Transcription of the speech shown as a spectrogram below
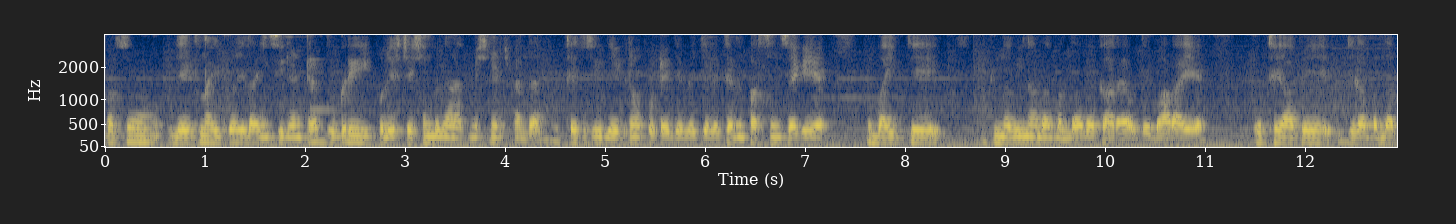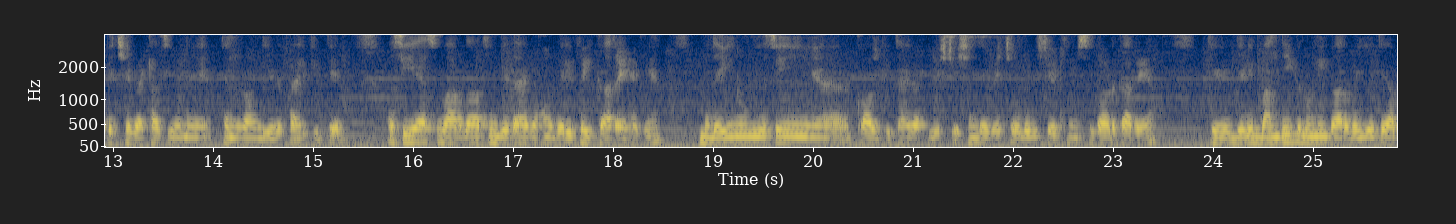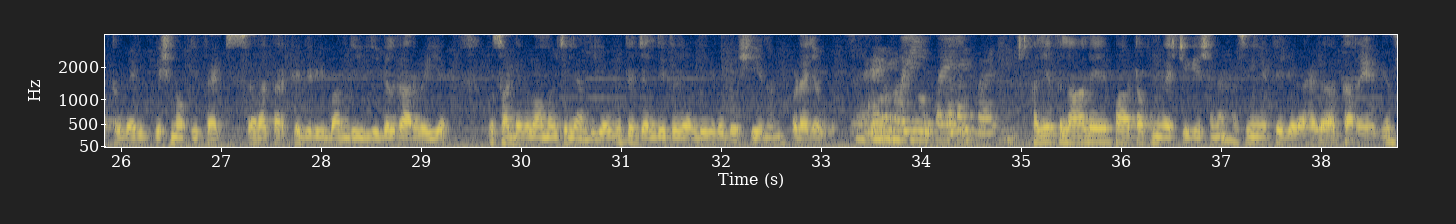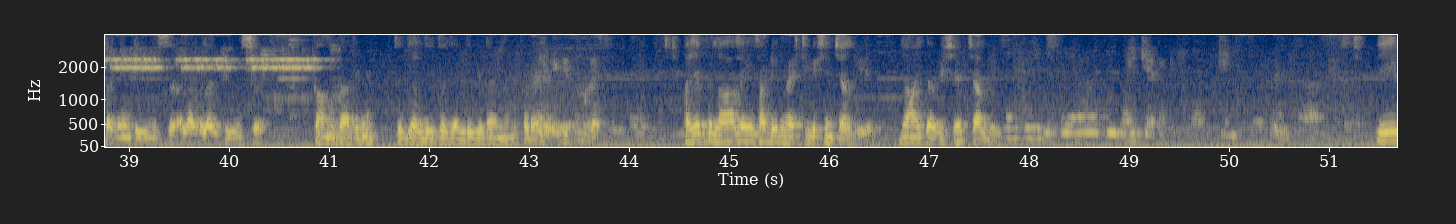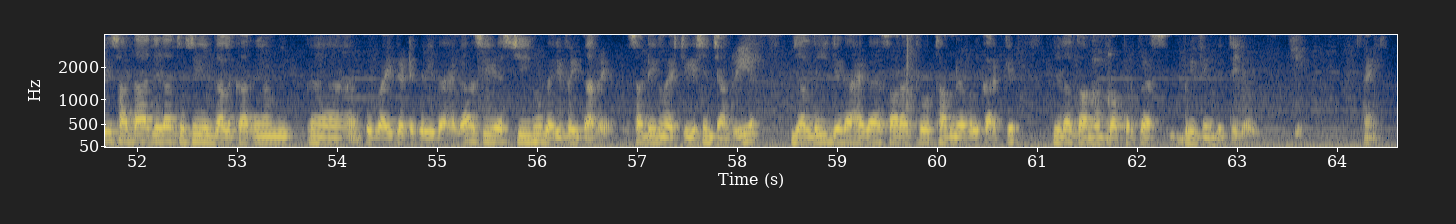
ਪਰਸੋਂ ਲੇਟ ਨਾਈਟ ਦਾ ਜਿਹੜਾ ਇਨਸੀਡੈਂਟ ਹੈ, Dugri police station Ludhiana commissioner ਚ ਪੈਂਦਾ ਉੱਥੇ ਤੁਸੀਂ ਦੇਖ ਰਹੇ ਹੋ ਫੁਟੇਜ ਦੇ ਵਿੱਚ ਜਿਹੜੇ ਤਿੰਨ ਪਰਸਨਸ ਹੈਗੇ ਆ, ਉਹ ਬਾਈਕ ਤੇ ਇੱਕ ਨਵੀਂ ਨਾਂ ਦਾ ਬੰਦਾ, ਉਹਦਾ ਘਰ ਹੈ, ਉਹਦੇ ਬਾਹਰ ਆਏ ਆ। ਉੱਥੇ ਆ ਕੇ ਜਿਹੜਾ ਬੰਦਾ ਪਿੱਛੇ ਬੈਠਾ ਸੀ, ਉਹਨੇ ਤਿੰਨ ਰਾਉਂਡ ਜਿਹੜੇ ਫਾਇਰ ਕੀਤੇ ਅਸੀਂ ਇਸ ਵਾਰਦਾਤ ਨੂੰ ਜਿਹੜਾ ਹੈਗਾ ਹੁਣ ਵੈਰੀਫਾਈ ਕਰ ਰਹੇ ਹੈਗੇ ਆ। ਮਦਈ ਨੂੰ ਵੀ ਅਸੀਂ ਕਾਲ ਕੀਤਾ ਹੈਗਾ ਪੁਲਿਸ ਸਟੇਸ਼ਨ ਦੇ ਵਿੱਚ, ਉਹਦੇ ਵੀ ਸਟੇਟਮੈਂਟਸ ਰਿਕਾਰਡ ਕਰ ਰਹੇ ਆ। ਤੇ ਜਿਹੜੀ ਬੰਦੀ ਕਾਨੂੰਨੀ ਕਾਰਵਾਈ ਹੈ ਤੇ after verification of the facts ਸਾਰਾ ਕਰਕੇ ਜਿਹੜੀ ਬੰਦੀ ਲੀਗਲ ਕਾਰਵਾਈ ਹੈ, ਉਹ ਸਾਡੇ ਵੱਲੋਂ ਅਮਲ ਚ ਲਿਆਂਦੀ ਜਾਊਗੀ ਤੇ ਜਲਦੀ ਤੋਂ ਜਲਦੀ ਜਿਹੜੇ ਦੋਸ਼ੀ ਇਹਨਾਂ ਨੂੰ ਫੜਿਆ ਜਾਊਗਾ। ਹਜੇ ਫਿਲਹਾਲ ਇਹ ਪਾਰਟ ਆਫ ਇਨਵੈਸਟੀਗੇਸ਼ਨ ਹੈ। ਅਸੀਂ ਇੱਥੇ ਜਿਹੜਾ ਹੈਗਾ ਕਰ ਰਹੇ ਹੈਗੇ ਹਾਂ। ਸਾਡੀਆਂ ਟੀਮਸ ਅਲੱਗ-ਅਲੱਗ ਟੀਮਸ ਕੰਮ ਕਰ ਰਹੀਆਂ ਤੇ ਜਲਦੀ ਤੋਂ ਜਲਦੀ ਜਿਹੜਾ ਇਹਨਾਂ ਨੂੰ ਫੜਿਆ ਜਾਊਗਾ। ਹਜੇ ਫਿਲਹਾਲ ਇਹ ਸਾਡੀ ਇਨਵੈਸਟੀਗੇਸ਼ਨ ਚੱਲ ਰਹੀ ਹੈ। ਜਾਂਚ ਦਾ ਵਿਸ਼ਾ ਚੱਲ ਰਹੀ ਹੈ। ਇਹ ਸਾਡਾ ਜਿਹੜਾ ਤੁਸੀਂ ਗੱਲ ਕਰ ਰਹੇ ਹੋ ਵੀ ਕੋਈ ਵਾਈ ਕੈਟਾਗਰੀ ਦਾ ਹੈਗਾ ਅਸੀਂ ਇਸ ਚੀਜ਼ ਨੂੰ ਵੈਰੀਫਾਈ ਕਰ ਰਹੇ ਹਾਂ। ਸਾਡੀ ਇਨਵੈਸਟੀਗੇਸ਼ਨ ਚੱਲ ਰਹੀ ਹੈ। ਜਲਦੀ ਜਿਹੜਾ ਹੈਗਾ ਸਾਰਾ ਟਰੂਥ ਅਨਰੇਵਲ ਕਰਕੇ ਜਿਹੜਾ ਤੁਹਾਨੂੰ ਪ੍ਰੋਪਰ ਪ੍ਰੈਸ ਬਰੀਫਿੰਗ ਦਿੱਤੀ ਜਾਊਗੀ। Thank you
